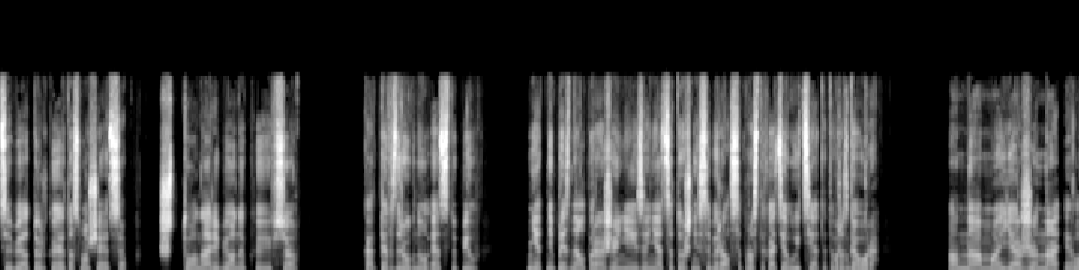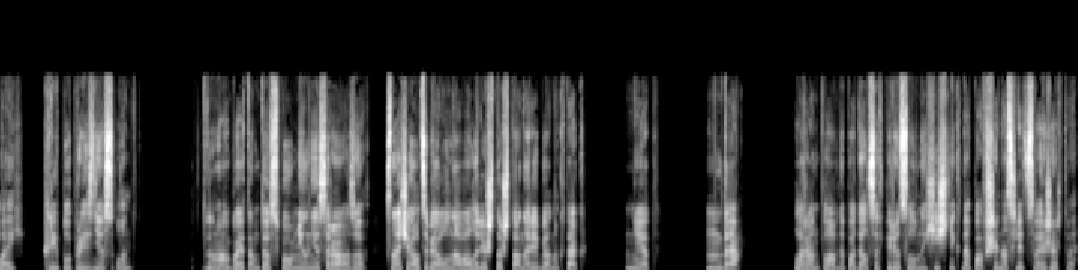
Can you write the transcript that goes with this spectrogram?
«Тебя только это смущает, Сэп? Что она ребенок и все?» Канте вздрогнул и отступил. Нет, не признал поражения, извиняться тоже не собирался, просто хотел уйти от этого разговора. «Она моя жена, Элай», — хрипло произнес он. «Но об этом ты вспомнил не сразу. Сначала тебя волновало лишь то, что она ребенок, так?» «Нет». «Да». Лоран плавно подался вперед, словно хищник, напавший на след своей жертвы.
